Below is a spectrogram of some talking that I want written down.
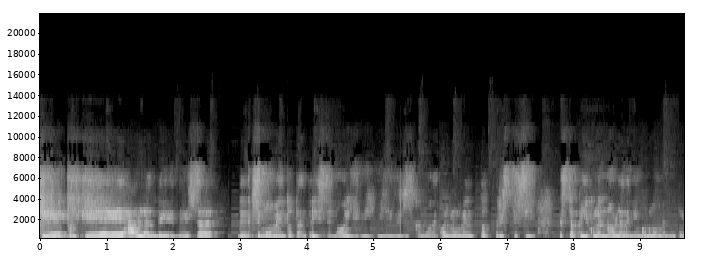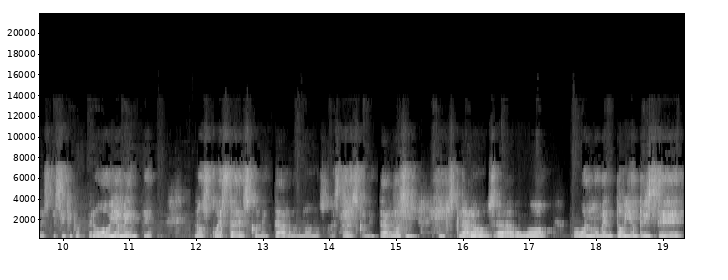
qué, por qué hablan de, de, esa, de ese momento tan triste, ¿no? Y, y, dices como, ¿de cuál momento triste si esta película no habla de ningún momento en específico? Pero obviamente nos cuesta desconectarnos, ¿no? Nos cuesta desconectarnos y, y pues claro, o sea, hubo, hubo un momento bien triste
